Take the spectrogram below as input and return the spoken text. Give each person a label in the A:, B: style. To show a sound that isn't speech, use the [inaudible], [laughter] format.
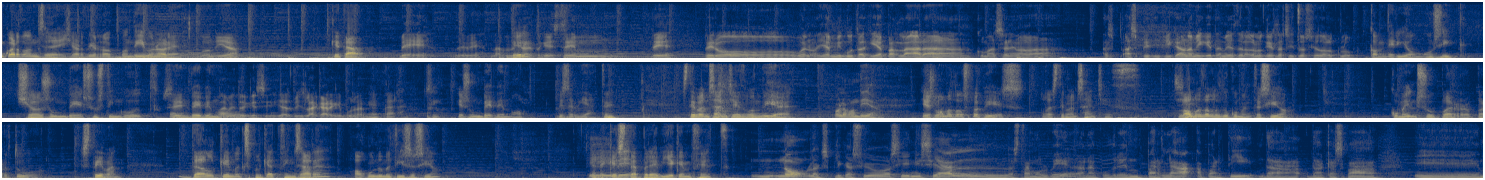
A: Un quart d'onze, Jordi Roc, bon dia i bona hora.
B: Bon dia.
A: Què tal?
B: Bé, bé, bé. La
A: Bé?
B: veritat que estem bé, però bueno, ja hem vingut aquí a parlar, ara començarem a, a especificar una miqueta més de la, el que és la situació del club.
A: Com diria un músic, això és un bé sostingut o un bé
B: la
A: bemol?
B: veritat que sí, ja has vist la cara que he posat.
A: Eh, Encara, sí, és un bé bemol, més aviat, eh? Esteban Sánchez, bon dia.
C: Hola, bon dia.
A: És l'home dels papers, l'Esteban Sánchez. L'home de la documentació. Començo per, per tu, Esteban. Del que hem explicat fins ara, alguna matisació? En
C: Eh,
A: aquesta
C: bé.
A: prèvia que hem fet?
C: No, l'explicació així inicial està molt bé. Ara podrem parlar a partir de, de que es va eh,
